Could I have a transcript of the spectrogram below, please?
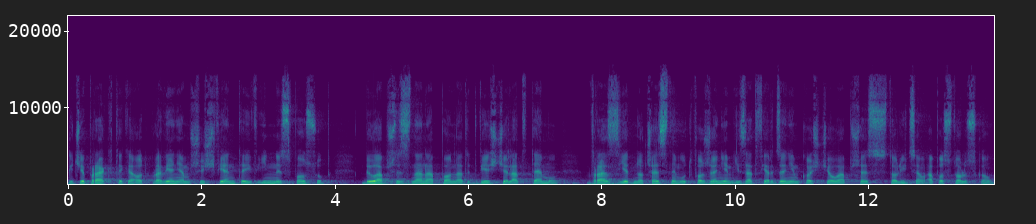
gdzie praktyka odprawiania mszy świętej w inny sposób była przyznana ponad 200 lat temu wraz z jednoczesnym utworzeniem i zatwierdzeniem Kościoła przez Stolicę Apostolską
